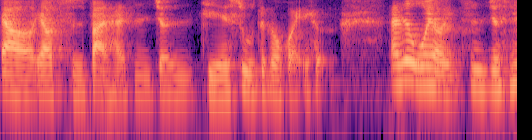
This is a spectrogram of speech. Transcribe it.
要要吃饭，还是就是结束这个回合。但是我有一次，就是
